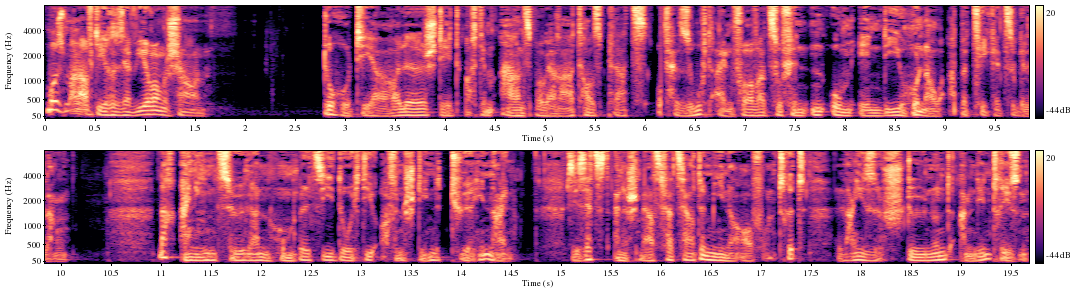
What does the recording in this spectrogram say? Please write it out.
Muss mal auf die Reservierung schauen. Dorothea Holle steht auf dem Ahrensburger Rathausplatz und versucht einen Vorwart zu finden, um in die Hunau-Apotheke zu gelangen. Nach einigem Zögern humpelt sie durch die offenstehende Tür hinein. Sie setzt eine schmerzverzerrte Miene auf und tritt leise stöhnend an den Tresen.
